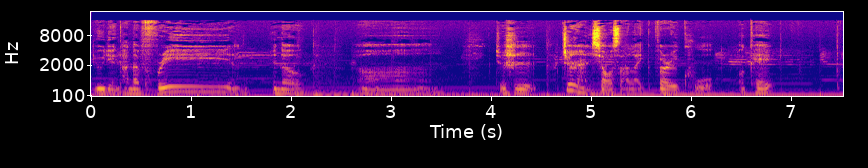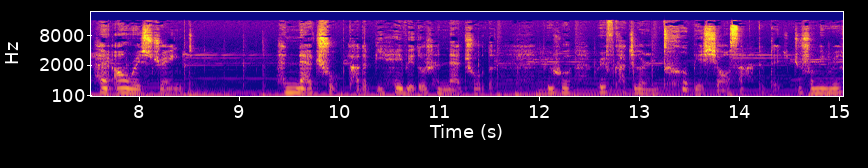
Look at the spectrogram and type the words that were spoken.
有点 kind of free，you know，嗯，就是就是很潇洒，like very cool，OK，很 unrestrained，很 natural，他的 behavior 都是很 natural 的。比如说 Rivka 这个人特别潇洒，对不对？就说明 Riv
